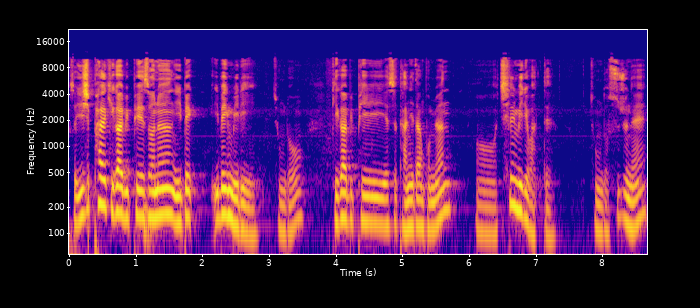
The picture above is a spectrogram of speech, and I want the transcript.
그래서 28GBps에서는 200 200mW 정도. 기가bps 단위당 보면 어, 7mW 정도 수준의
